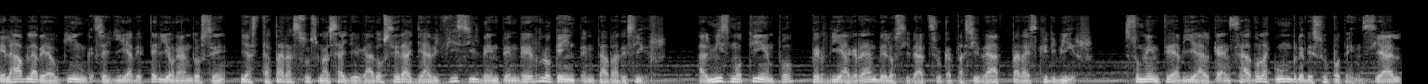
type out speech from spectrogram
El habla de Hawking seguía deteriorándose, y hasta para sus más allegados era ya difícil de entender lo que intentaba decir. Al mismo tiempo, perdía a gran velocidad su capacidad para escribir. Su mente había alcanzado la cumbre de su potencial,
